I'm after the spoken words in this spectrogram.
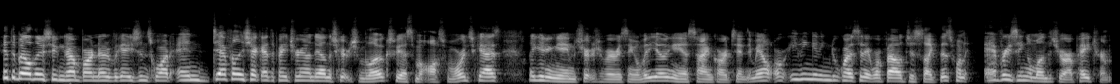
hit the bell there so you can come part of notification squad, and definitely check out the Patreon down in the description below, because we have some awesome you guys, like getting a game description for every single video, getting a signed card sent in the mail, or even getting requested a profile just like this one every single month that you're our patron.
